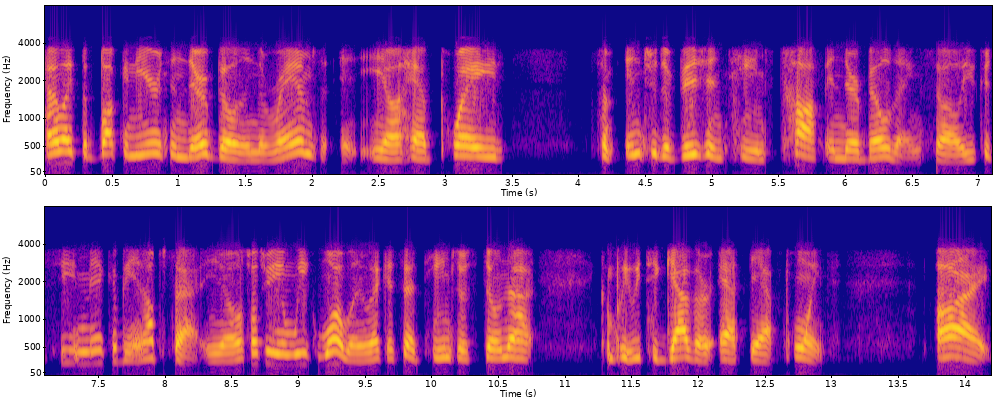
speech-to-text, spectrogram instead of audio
kind of like the Buccaneers in their building. The Rams, you know, have played some interdivision teams tough in their building, so you could see it could be an upset. You know, especially in Week One when, like I said, teams are still not completely together at that point. All right.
